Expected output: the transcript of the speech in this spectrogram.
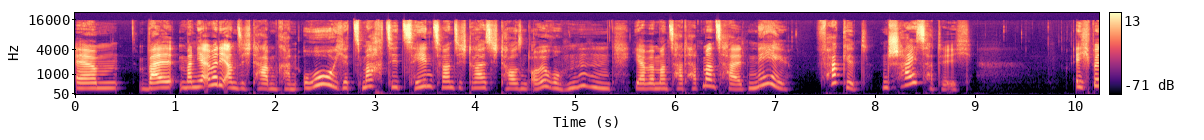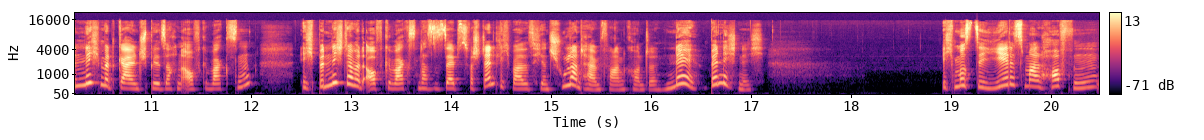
Ähm, weil man ja immer die Ansicht haben kann, oh, jetzt macht sie 10, 20, 30.000 Euro. Hm, hm, ja, wenn man es hat, hat man es halt. Nee, fuck it. Einen Scheiß hatte ich. Ich bin nicht mit geilen Spielsachen aufgewachsen. Ich bin nicht damit aufgewachsen, dass es selbstverständlich war, dass ich ins Schullandheim fahren konnte. Nee, bin ich nicht. Ich musste jedes Mal hoffen,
